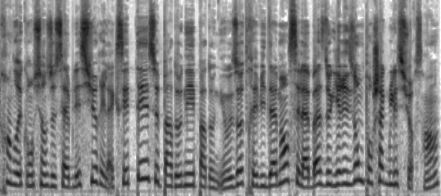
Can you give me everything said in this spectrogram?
prendre conscience de sa blessure et l'accepter, se pardonner et pardonner aux autres, évidemment, c'est la base de guérison pour chaque blessure, ça. hein.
